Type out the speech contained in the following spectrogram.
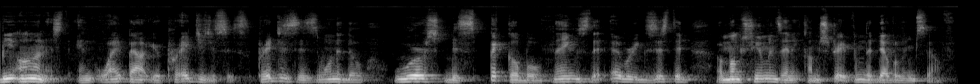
Be honest and wipe out your prejudices. Prejudice is one of the worst, despicable things that ever existed amongst humans, and it comes straight from the devil himself.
